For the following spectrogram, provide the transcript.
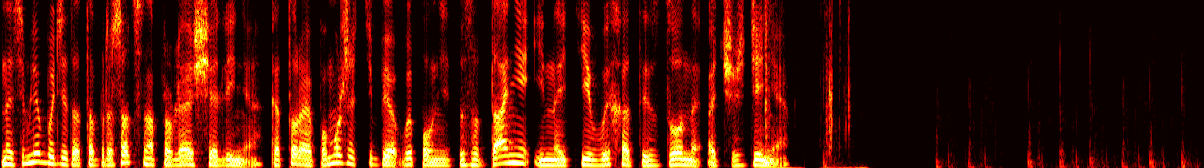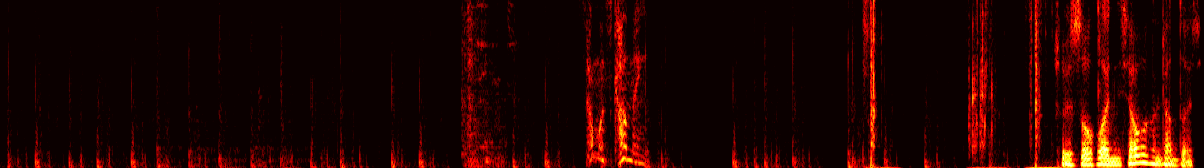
На Земле будет отображаться направляющая линия, которая поможет тебе выполнить задание и найти выход из зоны отчуждения. Someone's coming. Что из-за угла нельзя выглядывать?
